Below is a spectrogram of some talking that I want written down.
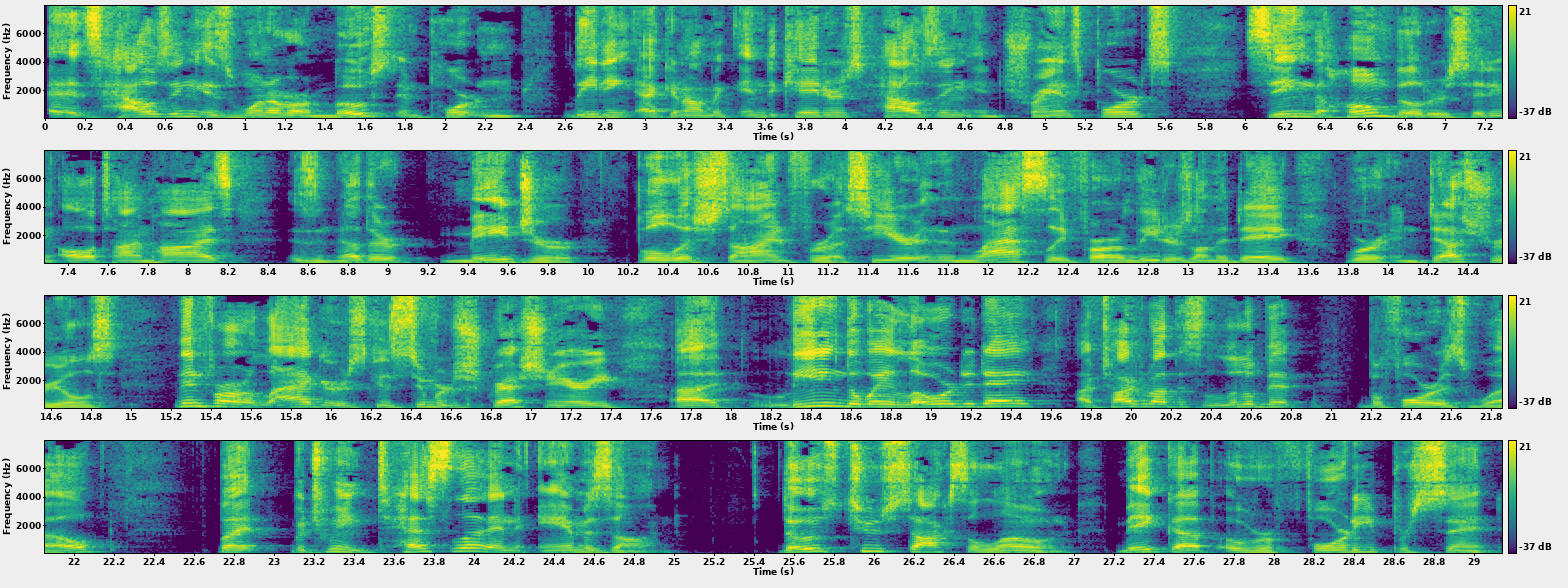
as housing is one of our most important leading economic indicators, housing and transports, seeing the home builders hitting all time highs is another major bullish sign for us here. And then lastly, for our leaders on the day were industrials. Then for our laggers, consumer discretionary, uh, leading the way lower today. I've talked about this a little bit before as well. But between Tesla and Amazon, those two stocks alone make up over 40%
